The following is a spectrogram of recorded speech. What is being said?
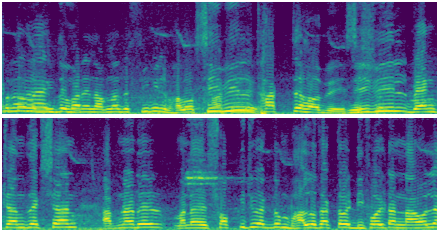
একদম একদম। পারেন আপনাদের সিভিল ভালো সিভিল থাকতে হবে। সিভিল ব্যাংক ট্রানজ্যাকশন আপনাদের মানে সবকিছু একদম ভালো থাকতে হবে। ডিফল্টার না হলে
